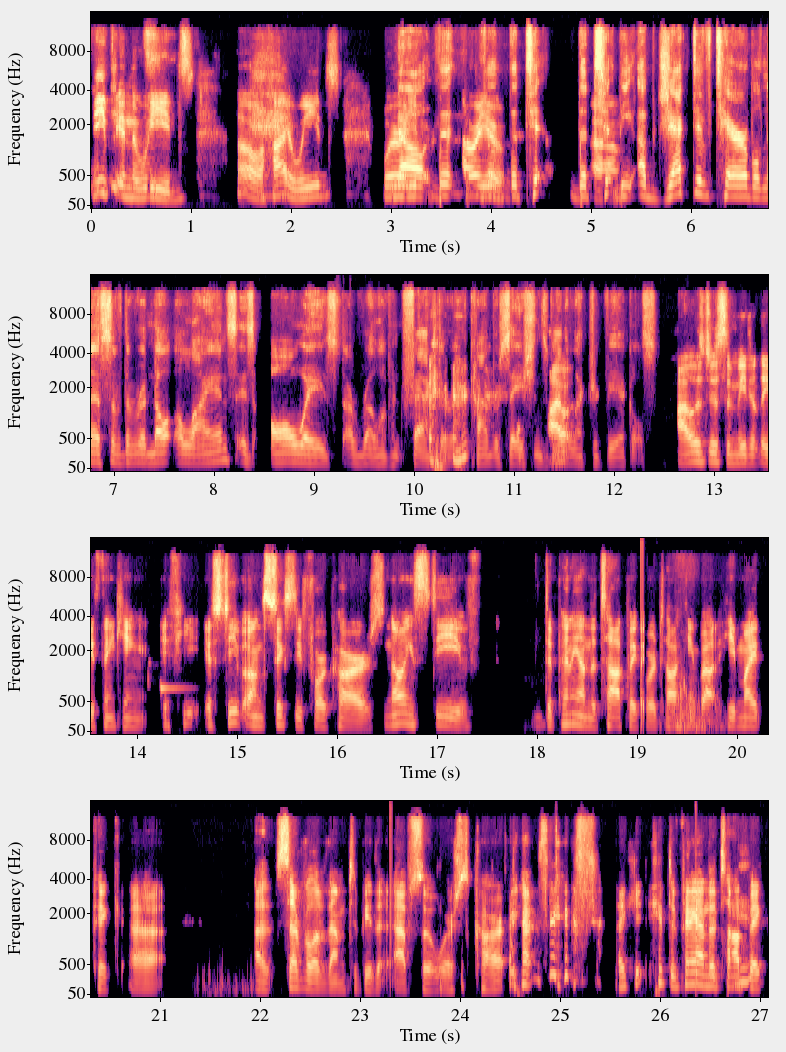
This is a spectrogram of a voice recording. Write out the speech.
deep, in the weeds. Oh, hi, weeds. Where no, are the, how are the, you? The, t- the, t- um, the objective terribleness of the Renault Alliance is always a relevant factor in conversations about I, electric vehicles. I was just immediately thinking if he if Steve owns 64 cars, knowing Steve, depending on the topic we're talking about, he might pick uh, uh, several of them to be the absolute worst car. like depending on the topic,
